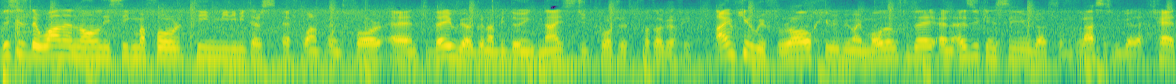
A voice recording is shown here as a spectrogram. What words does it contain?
This is the one and only Sigma 14mm f1.4 and today we are gonna be doing nice street portrait photography. I'm here with Ro, he will be my model today and as you can see we got some glasses, we got a hat,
